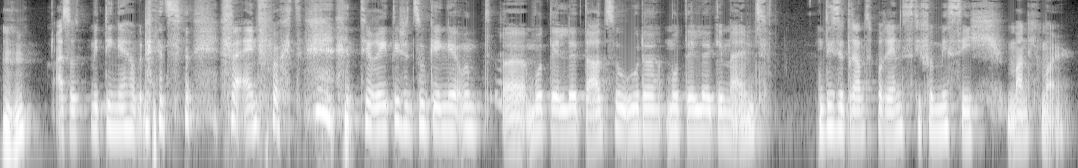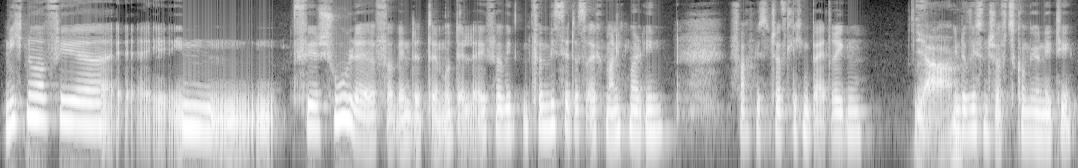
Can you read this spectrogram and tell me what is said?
Mhm. Also mit Dinge habe ich jetzt vereinfacht theoretische Zugänge und äh, Modelle dazu oder Modelle gemeint. Und diese Transparenz, die vermisse ich manchmal. Nicht nur für äh, in, für Schule verwendete Modelle. Ich vermisse das auch manchmal in fachwissenschaftlichen Beiträgen. Ja. In der Wissenschaftscommunity.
